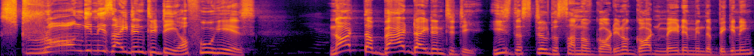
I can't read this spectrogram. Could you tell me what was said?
Strong in his identity of who he is. Not the bad identity. He's the, still the son of God. You know, God made him in the beginning.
